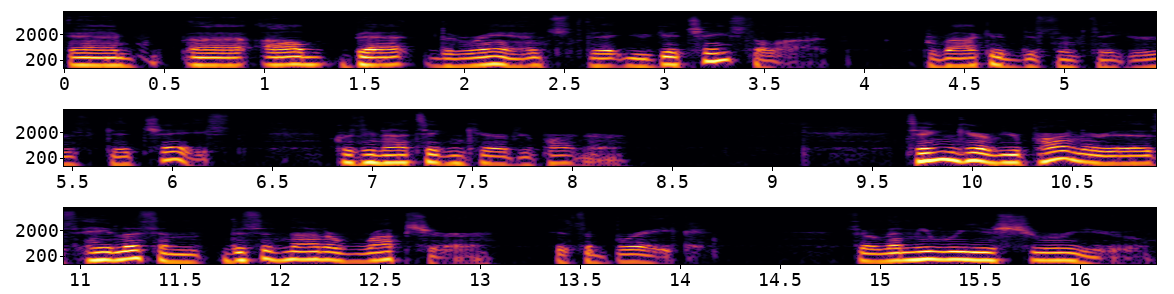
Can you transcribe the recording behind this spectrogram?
And uh, I'll bet the ranch that you get chased a lot. Provocative distance takers get chased because you're not taking care of your partner. Taking care of your partner is, hey, listen, this is not a rupture, it's a break. So let me reassure you.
